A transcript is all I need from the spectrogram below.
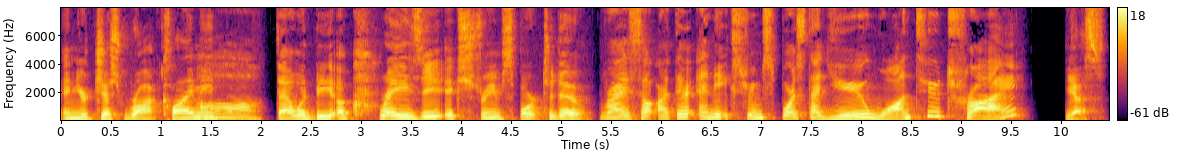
and you're just rock climbing, that would be a crazy extreme sport to do. right. So, are there any extreme sports that you want to try? Yes.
